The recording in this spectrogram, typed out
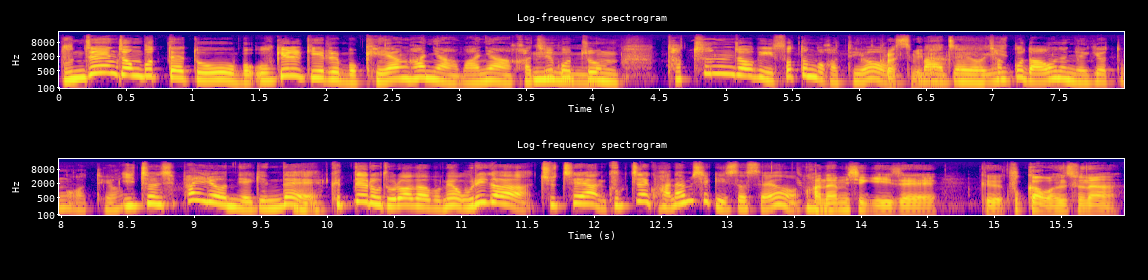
문재인 정부 때도 뭐 우길기를 뭐 개양하냐 마냐 가지고 음. 좀 다툰 적이 있었던 것 같아요. 그렇습니다. 맞아요. 네, 이 자꾸 나오는 얘기였던 것 같아요. 2018년 얘긴데 음. 그때로 돌아가 보면 우리가 주최한 국제 관함식이 있었어요. 관함식이 이제 그 국가 원수나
